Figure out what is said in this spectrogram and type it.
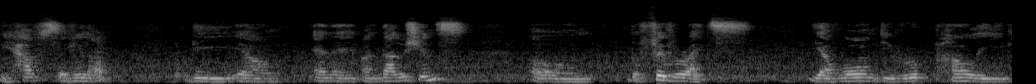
we have Sevilla, the um, and um, Andalusians, um, the favorites. They have won the European League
